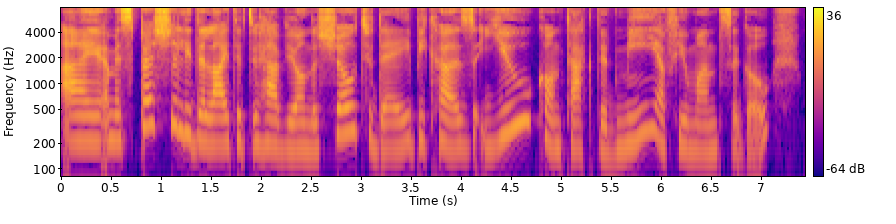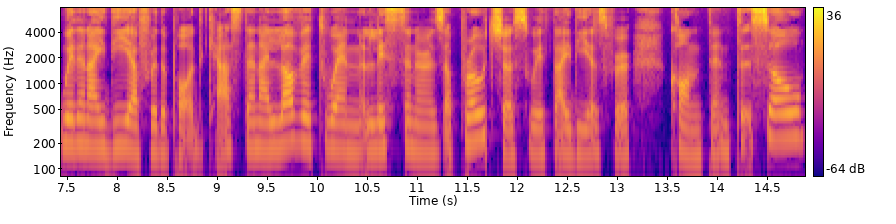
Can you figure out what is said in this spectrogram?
I am especially delighted to have you on the show today because you contacted me a few months ago with an idea for the podcast. And I love it when listeners approach us with ideas for content. So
